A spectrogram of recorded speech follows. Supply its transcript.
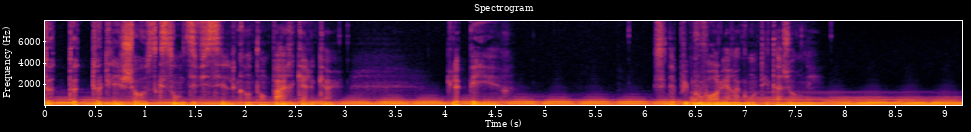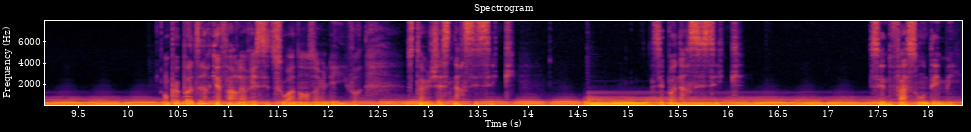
toutes, toutes, toutes les choses qui sont difficiles quand on perd quelqu'un, le pire, c'est de plus pouvoir lui raconter ta journée. On peut pas dire que faire le récit de soi dans un livre, c'est un geste narcissique. C'est pas narcissique. C'est une façon d'aimer.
